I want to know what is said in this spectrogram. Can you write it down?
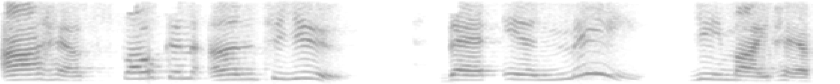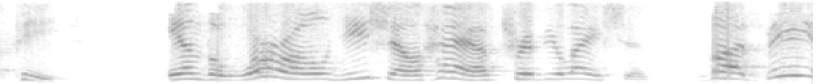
I have spoken unto you, that in me ye might have peace. In the world ye shall have tribulation, but be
